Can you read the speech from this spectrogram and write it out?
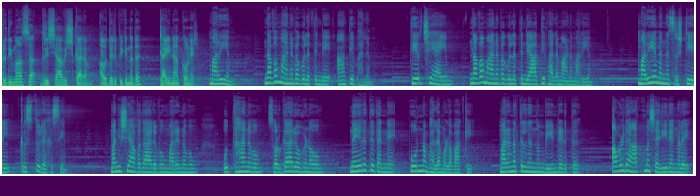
പ്രതിമാസ ദൃശ്യാവിഷ്കാരം അവതരിപ്പിക്കുന്നത് ടൈന കോണിൽ. മറിയം നവമാനവകുലത്തിന്റെ ആദ്യ ഫലം തീർച്ചയായും നവമാനവകുലത്തിന്റെ ആദ്യ ഫലമാണ് മറിയം. മറിയം എന്ന സൃഷ്ടിയിൽ ക്രിസ്തു രഹസ്യം. മനുഷ്യാവതാരവും മരണവും ഉത്ഥാനവും സ്വർഗാരോഹണവും നേരത്തെ തന്നെ പൂർണ ഫലമുളവാക്കി മരണത്തിൽ നിന്നും വീണ്ടെടുത്ത് അവളുടെ ആത്മശരീരങ്ങളെ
